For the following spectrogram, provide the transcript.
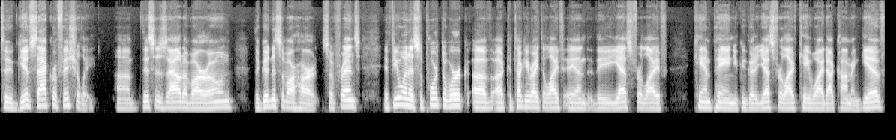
to give sacrificially. Um, this is out of our own the goodness of our heart. So, friends, if you want to support the work of uh, Kentucky Right to Life and the Yes for Life campaign, you can go to yesforlifeky.com and give.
